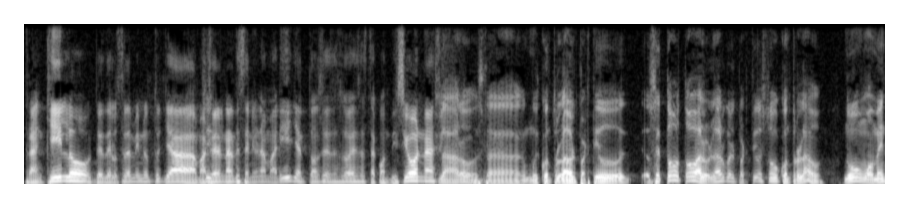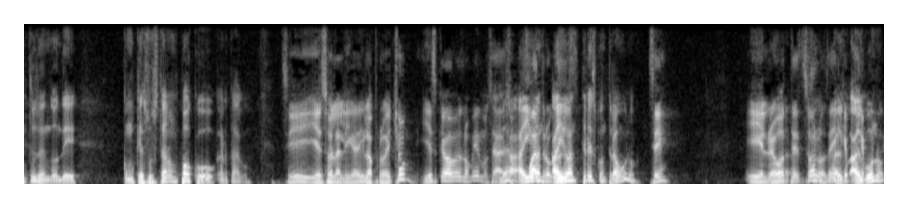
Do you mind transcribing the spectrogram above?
tranquilo, desde los tres minutos ya Marcelo Hernández tenía una amarilla, entonces eso es hasta condiciona. Claro, está muy controlado el partido. O sea, todo, todo a lo largo del partido estuvo controlado. No hubo momentos en donde como que asustaron un poco Cartago. Sí, y eso la Liga y lo aprovechó. Y es que vamos lo mismo, o sea, Ya, son ahí, van, cuatro ahí goles. van tres contra uno. Sí. Y el rebote solo. Sí, sí, al- ¿qué- alguno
